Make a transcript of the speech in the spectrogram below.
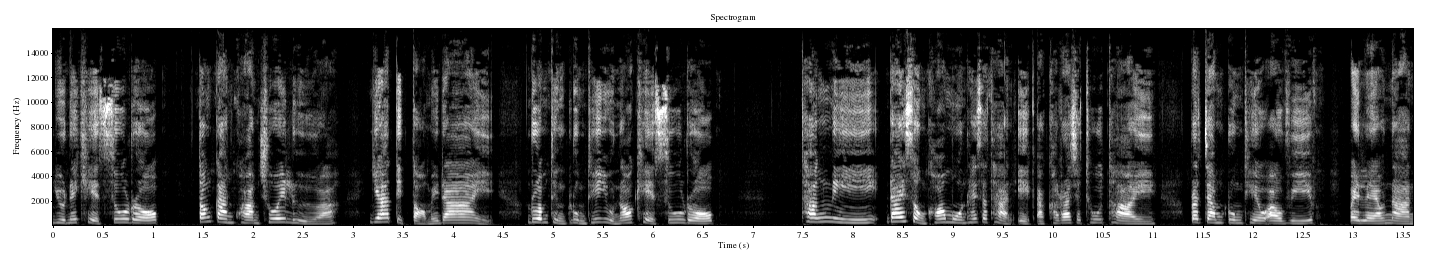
อยู่ในเขตสู้รบ ต้องการความช่วยเหลือ ญาติติดต่อไม่ได้ รวมถึงกลุ่มที่อยู่นอกเขตสู้รบ ทั้งนี้ได้ส่งข้อมูลให้สถานเอกอัครราชทูตไทย ประจำกรุงเทลอาวีฟไปแล้วนั้น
